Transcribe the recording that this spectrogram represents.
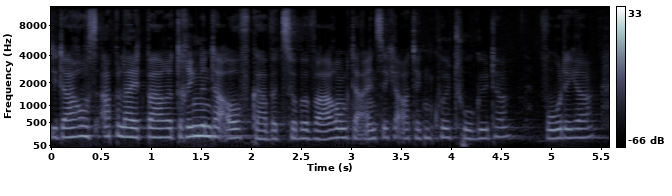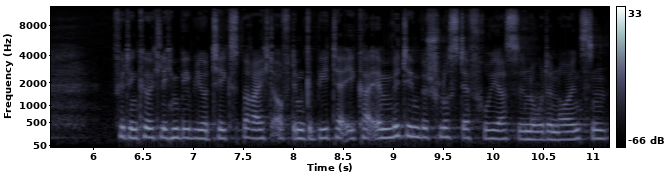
Die daraus ableitbare dringende Aufgabe zur Bewahrung der einzigartigen Kulturgüter wurde ja für den kirchlichen Bibliotheksbereich auf dem Gebiet der EKM mit dem Beschluss der Frühjahrssynode 19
